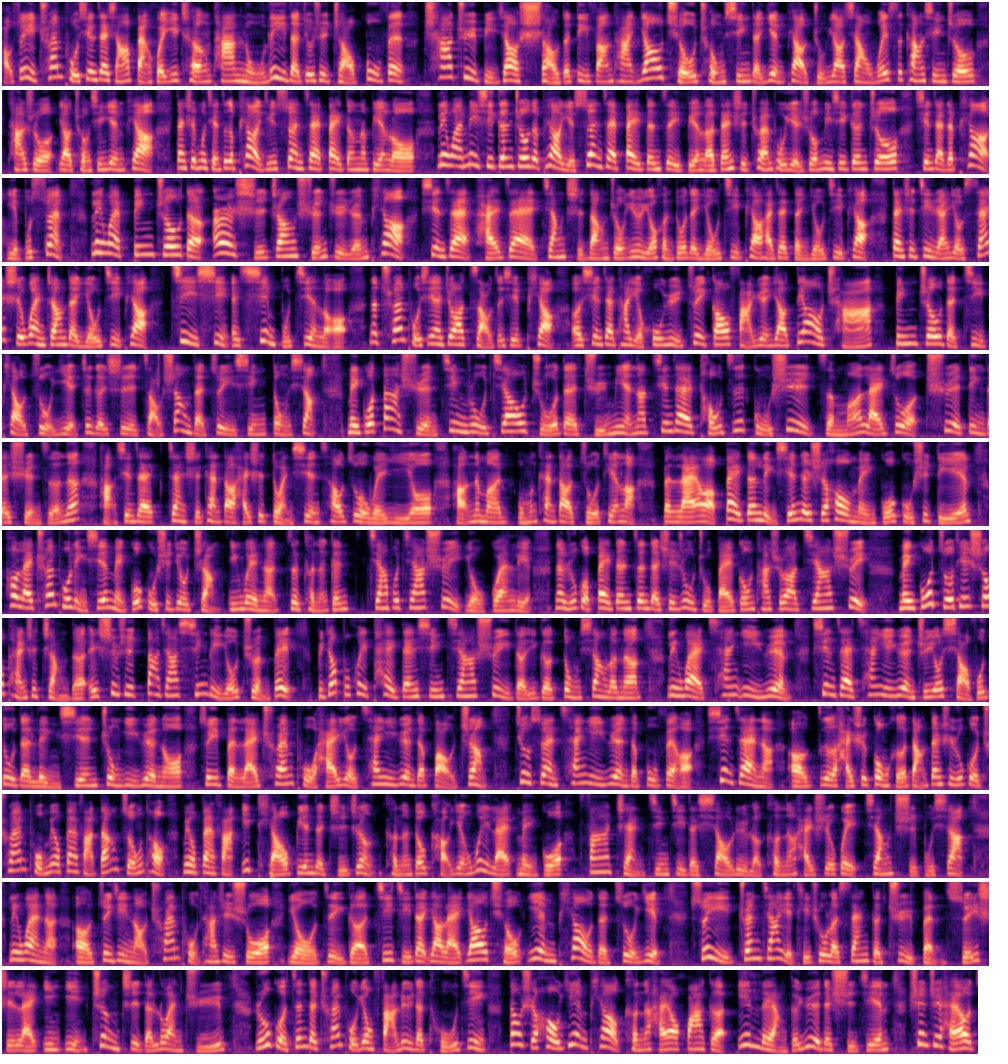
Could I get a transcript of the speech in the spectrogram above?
好，所以川普现在想要扳回一城，他努力的就是找部分差距比较少的地方，他要求重新的验票，主要像威斯康星州，他说要重新验票，但是目前这个票已经算在拜登那边喽。另外，密西根州的票也算在拜登这一边了，但是川普也说密西根州现在的票也不算。另外，宾州的二十张选举人票现在还在僵持当中，因为有很多的邮寄票还在等邮寄票，但是竟然有三十万张的邮寄票寄信，哎，信不见了哦。那川普现在就要找这些票，而现在他也呼吁最高法院要调查。宾州的计票作业，这个是早上的最新动向。美国大选进入焦灼的局面，那现在投资股市怎么来做确定的选择呢？好，现在暂时看到还是短线操作为宜哦。好，那么我们看到昨天了，本来哦，拜登领先的时候，美国股市跌，后来川普领先，美国股市就涨，因为呢，这可能跟加不加税有关联。那如果拜登真的是入主白宫，他说要加税，美国昨天收盘是涨的，诶，是不是大家心里有准备，比较不会太担心加税的一个动向了呢？另外，参议院现在参议院只有小幅度的领先众议院哦，所以本来川普还有参议院的保障，就算参议院的部分哦，现在呢，呃，这个还是共和党，但是如果川普没有办法当总统，没有办法一条边的执政，可能都考验未来美国发展经济的效率了，可能还是会僵持不下。另外呢，呃，最近呢，川普他是说有这个积极的要来要求验票的作业，所以专家也提出了三个剧本，随时来因应政治的乱局。如果真的川普用法律的途径，到时候验票可能还要花个一两个月的时间，甚至还要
